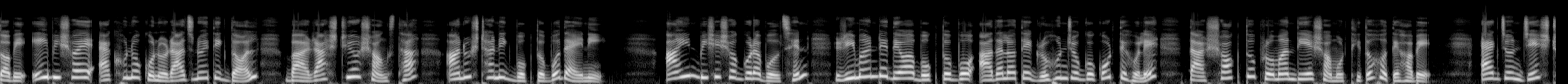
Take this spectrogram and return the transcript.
তবে এই বিষয়ে এখনও কোনো রাজনৈতিক দল বা রাষ্ট্রীয় সংস্থা আনুষ্ঠানিক বক্তব্য দেয়নি। আইন বিশেষজ্ঞরা বলছেন, রিমান্ডে দেওয়া বক্তব্য আদালতে গ্রহণযোগ্য করতে হলে তার শক্ত প্রমাণ দিয়ে সমর্থিত হতে হবে। একজন জ্যেষ্ঠ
